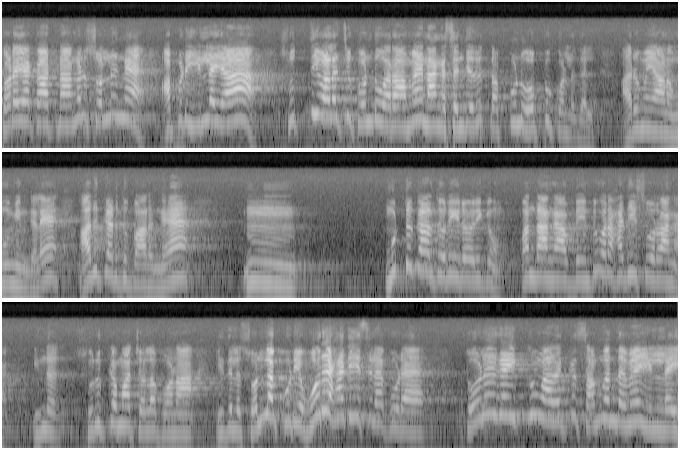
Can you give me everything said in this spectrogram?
தொடைய காட்டினாங்கன்னு சொல்லுங்க. அப்படி இல்லையா? சுத்தி வளைச்சு கொண்டு வராம நாங்க செஞ்சது தப்புன்னு ஒப்புக்கொள்ளுதல். அருமையான மூமின்களே அதுக்கடுத்து பாருங்க முட்டுக்கால் துறையிற வரைக்கும் வந்தாங்க அப்படின்ட்டு ஒரு ஹதீஸ் சொல்கிறாங்க இந்த சுருக்கமாக சொல்ல போனால் இதில் சொல்லக்கூடிய ஒரு ஹதீஸில் கூட தொழுகைக்கும் அதுக்கு சம்பந்தமே இல்லை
